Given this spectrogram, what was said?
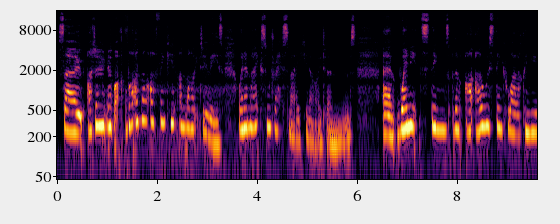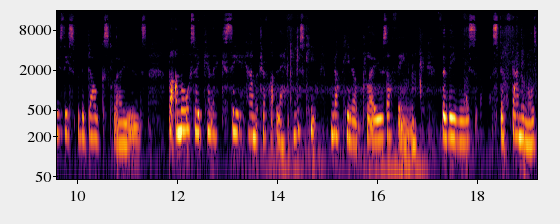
So I don't know what, what I might, I think I might do is when I make some dressmaking items, um, when it's things, I, I always think, well, I can use this for the dog's clothes, but I'm also to see how much I've got left and just keep knocking up clothes, I think, for these stuffed animals.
